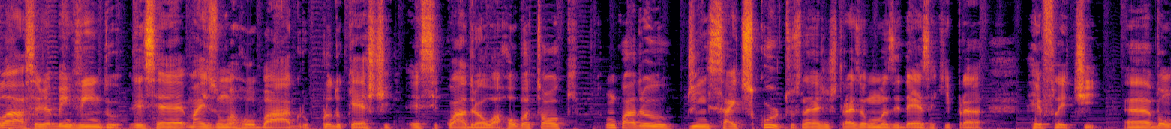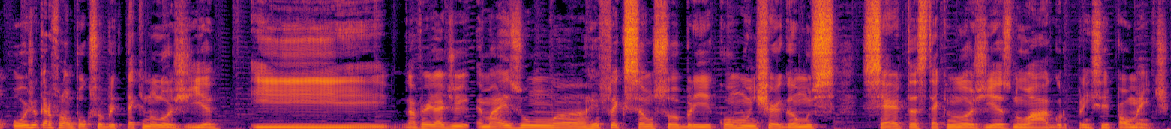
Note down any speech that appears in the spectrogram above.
Olá, seja bem-vindo. Esse é mais um arroba. Esse quadro é o arroba talk, um quadro de insights curtos, né? A gente traz algumas ideias aqui para refletir. Uh, bom, hoje eu quero falar um pouco sobre tecnologia e, na verdade, é mais uma reflexão sobre como enxergamos certas tecnologias no agro, principalmente.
